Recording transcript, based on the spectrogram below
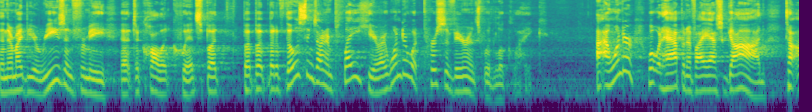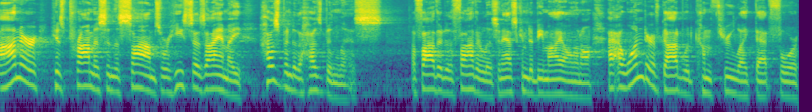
then there might be a reason for me uh, to call it quits. But, but, but, but if those things aren't in play here, I wonder what perseverance would look like. I wonder what would happen if I asked God to honor his promise in the Psalms where he says, I am a husband to the husbandless a father to the fatherless and ask him to be my all in all. I, wonder if God would come through like that for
